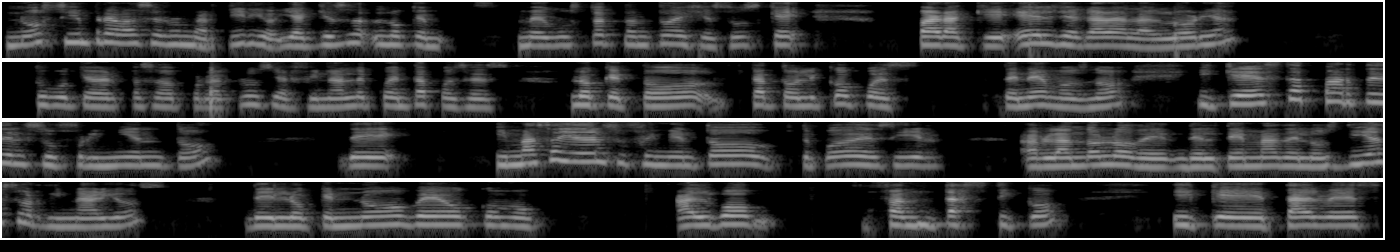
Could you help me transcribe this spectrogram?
no siempre va a ser un martirio. Y aquí es lo que me gusta tanto de Jesús, que para que Él llegara a la gloria, tuvo que haber pasado por la cruz. Y al final de cuentas, pues es lo que todo católico, pues tenemos, ¿no? Y que esta parte del sufrimiento, de, y más allá del sufrimiento, te puedo decir, hablándolo de, del tema de los días ordinarios, de lo que no veo como algo fantástico y que tal vez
